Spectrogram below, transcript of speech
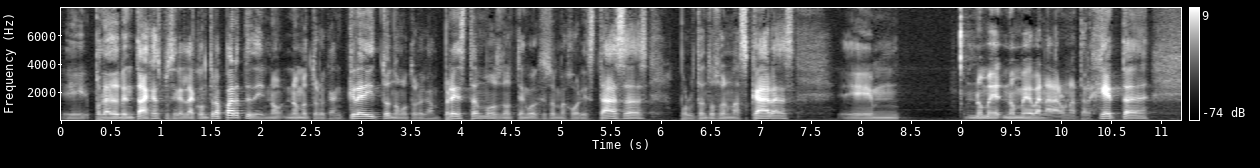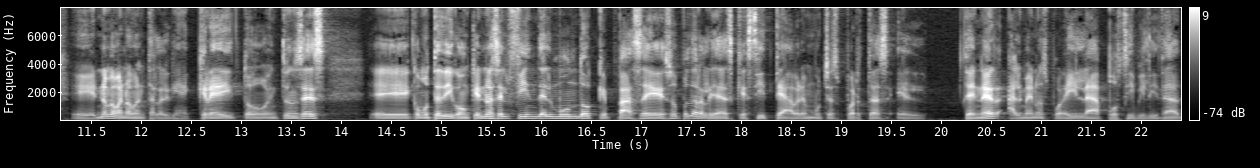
eh, las desventajas pues sería la contraparte de no, no me otorgan crédito, no me otorgan préstamos, no tengo acceso a mejores tasas, por lo tanto son más caras. Em, no me, no me van a dar una tarjeta, eh, no me van a aumentar la línea de crédito. Entonces, eh, como te digo, aunque no es el fin del mundo que pase eso, pues la realidad es que sí te abre muchas puertas el tener al menos por ahí la posibilidad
